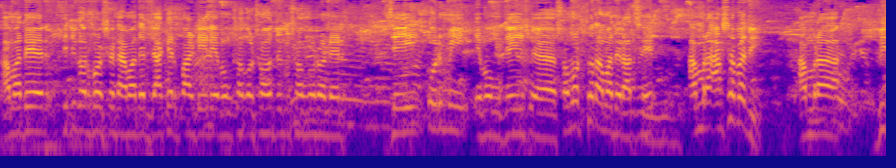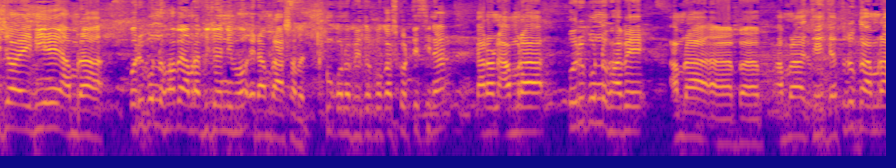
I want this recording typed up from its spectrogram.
আমাদের সিটি কর্পোরেশনে আমাদের জাকের পার্টির এবং সকল সহযোগী সংগঠনের যেই কর্মী এবং যেই সমর্থন আমাদের আছে, আমরা আশাবাদী আমরা বিজয় নিয়ে আমরা পরিপূর্ণভাবে আমরা বিজয় নিব, এটা আমরা আশাবাদী। কোনো ভিতর প্রকাশ করতেছি না, কারণ আমরা পরিপূর্ণভাবে আমরা আমরা যে যতটুকু আমরা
